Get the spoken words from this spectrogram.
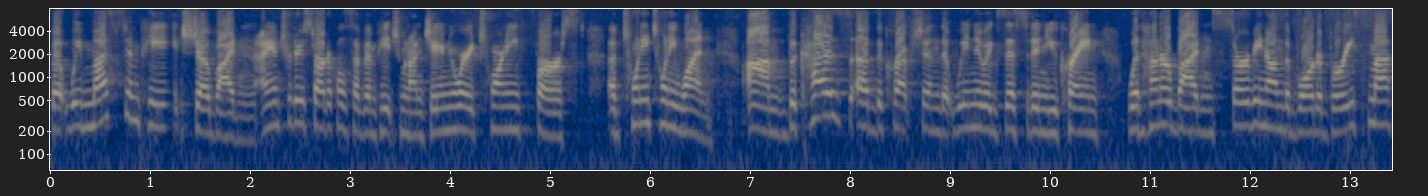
But we must impeach Joe Biden. I introduced articles of impeachment on January 21st of 2021 um, because of the corruption that we knew existed in Ukraine with Hunter Biden serving on the board of Burisma.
